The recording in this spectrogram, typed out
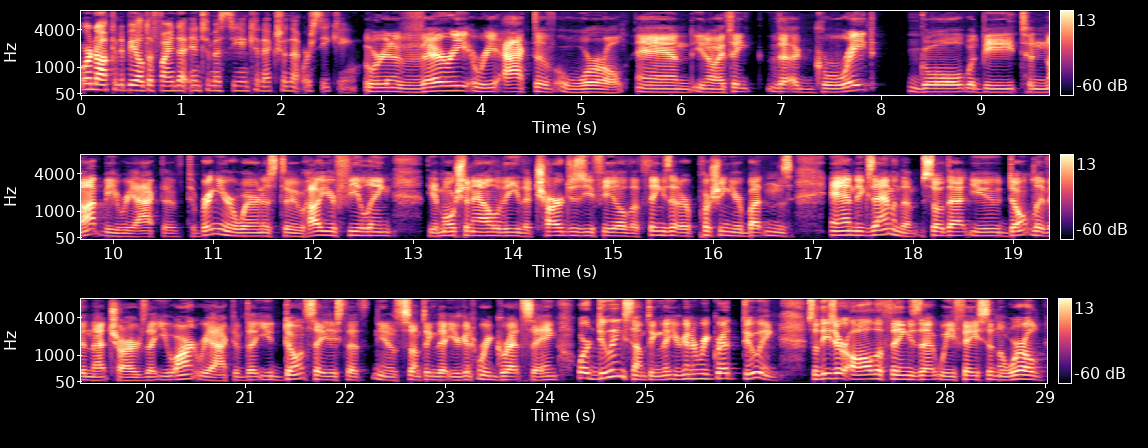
we're not going to be able to find that intimacy and connection that we're seeking. We're in a very reactive world. And, you know, I think the, great goal would be to not be reactive, to bring your awareness to how you're feeling, the emotionality, the charges you feel, the things that are pushing your buttons, and examine them so that you don't live in that charge, that you aren't reactive, that you don't say that you know something that you're going to regret saying or doing something that you're going to regret doing. So these are all the things that we face in the world,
